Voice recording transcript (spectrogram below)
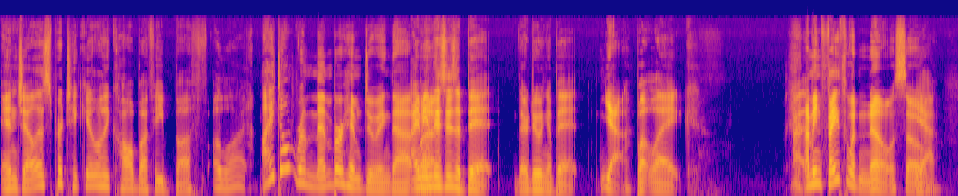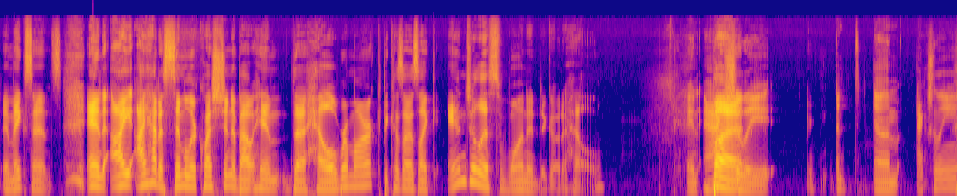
Angelus particularly call Buffy Buff a lot? I don't remember him doing that. I mean, this is a bit. They're doing a bit, yeah. but like, I mean, Faith wouldn't know, so Yeah. it makes sense. And I, I had a similar question about him, the hell remark, because I was like, Angelus wanted to go to hell. and actually, uh, um, actually,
